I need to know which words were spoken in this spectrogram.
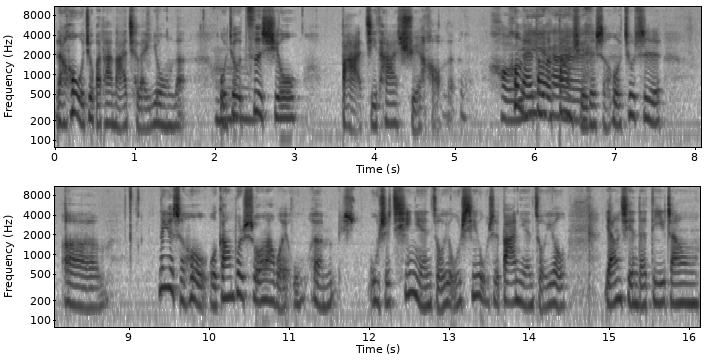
然后我就把它拿起来用了，我就自修。把吉他学好了，后来到了大学的时候，就是呃那个时候我刚刚不是说嘛？我五嗯五十七年左右，五十七五十八年左右，杨贤的第一张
